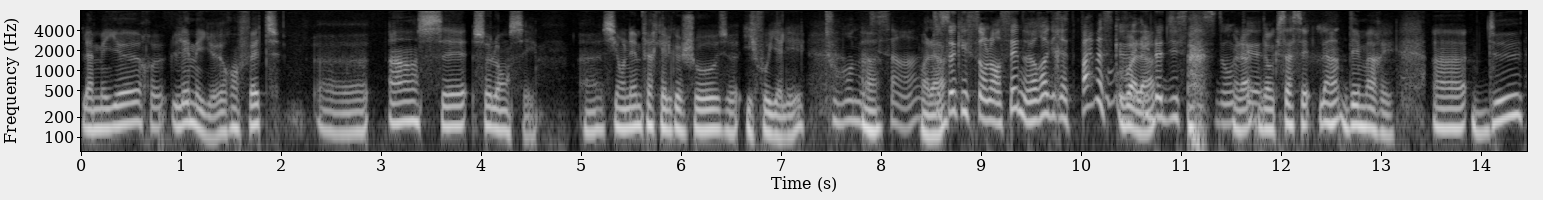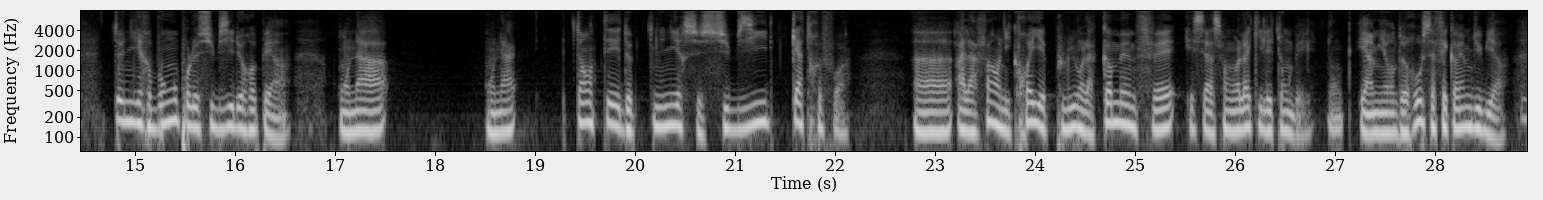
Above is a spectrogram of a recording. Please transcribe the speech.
la meilleure, euh, les meilleures en fait. Euh, un, c'est se lancer. Si on aime faire quelque chose, il faut y aller. Tout le monde me dit ça. Hein. Tous ceux qui se sont lancés ne regrettent pas parce qu'ils le disent Donc, donc ça, c'est l'un démarrer. deux, tenir bon pour le subside européen. On a on a tenté d'obtenir ce subside quatre fois. Euh, à la fin, on n'y croyait plus, on l'a quand même fait, et c'est à ce moment-là qu'il est tombé. Donc, et un million d'euros, ça fait quand même du bien. Mhm.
